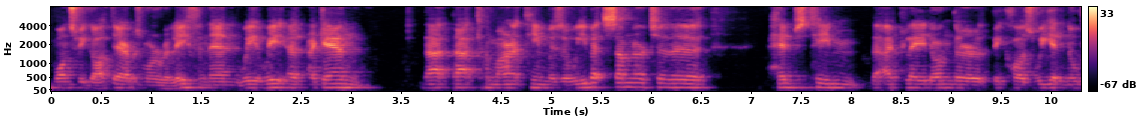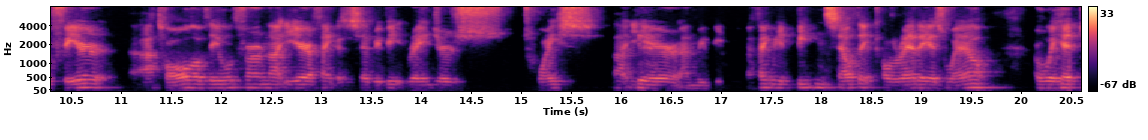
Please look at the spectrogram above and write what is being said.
once we got there, it was more relief. And then we we uh, again that that Kilmarnock team was a wee bit similar to the Hibs team that I played under because we had no fear at all of the old firm that year. I think, as I said, we beat Rangers twice that year, and we beat. I think we had beaten Celtic already as well, or we had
